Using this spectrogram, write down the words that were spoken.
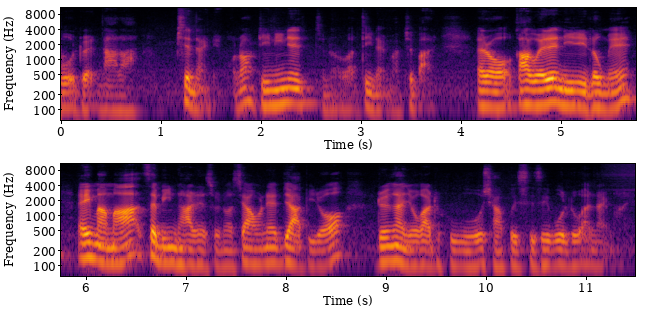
ဖို့အတွက်နာတာဖြစ်နိုင်တယ်ပေါ့နော်ဒီနည်းနဲ့ကျွန်တော်တို့ကသိနိုင်မှာဖြစ်ပါတယ်အဲ့တော့ကာကွယ်တဲ့နည်းတွေလုပ်မယ်အဲ့မှာမှဆက်ပြီးနားတယ်ဆိုရင်တော့ဆရာဝန်နဲ့ပြပြီးတော့အတွင်းကယောဂတစ်ခုကိုရှာဖွေစစ်ဆေးဖို့လိုအပ်နိုင်ပါတယ်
